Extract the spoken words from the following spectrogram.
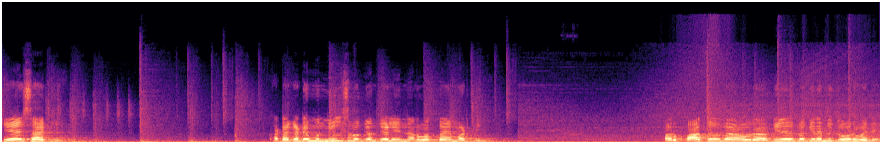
ಕೇಸ್ ಹಾಕಿ ಕಟಕಟೆ ಮುಂದೆ ನಿಲ್ಲಿಸ್ಬೇಕಂತೇಳಿ ನಾನು ಒತ್ತಾಯ ಮಾಡ್ತೀನಿ. ಅವ್ರ ಪಾತ್ರದ ಅವರ ಅಭಿನಯದ ಬಗ್ಗೆ ನಮಗೆ ಗೌರವ ಇದೆ.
